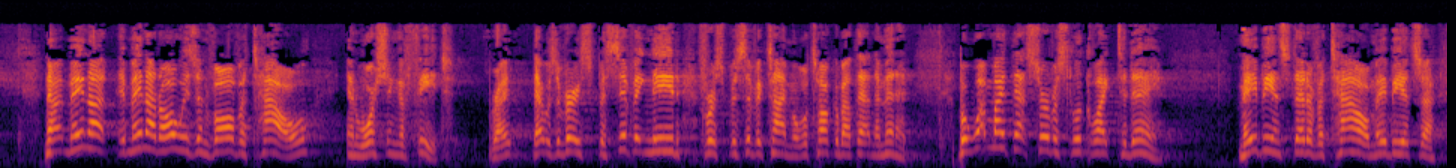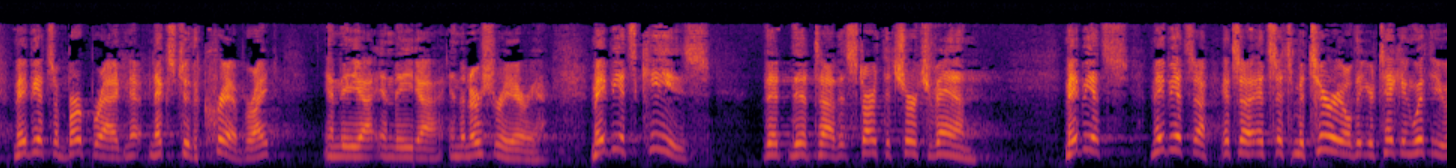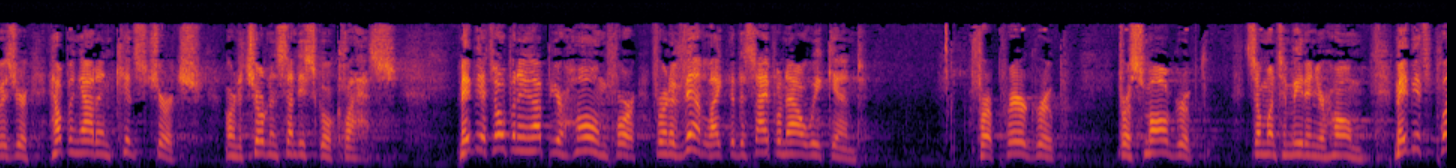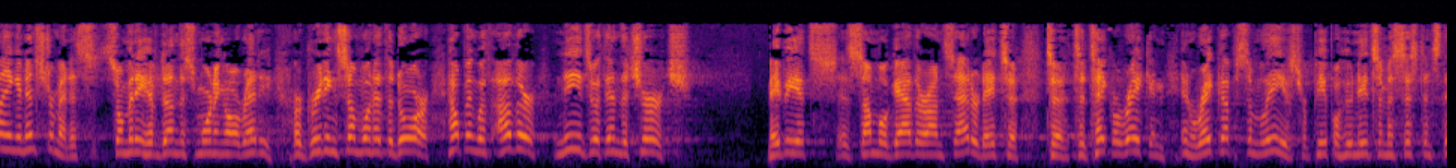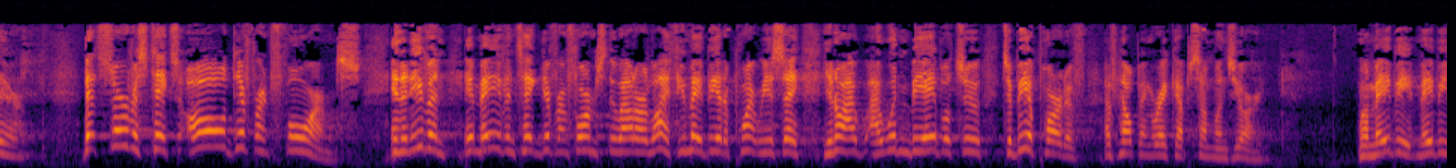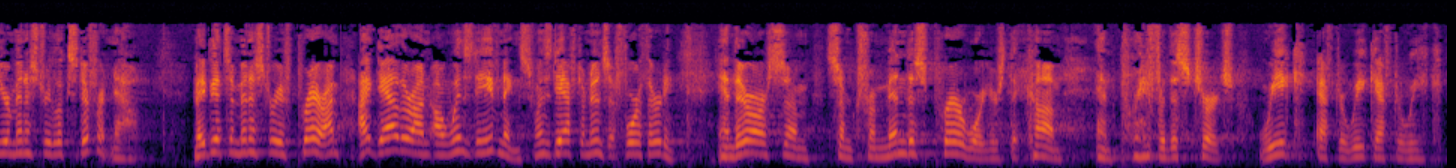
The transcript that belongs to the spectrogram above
Now, it may not, it may not always involve a towel and washing of feet. right? That was a very specific need for a specific time, and we'll talk about that in a minute. But what might that service look like today? Maybe instead of a towel, maybe it's a maybe it's a burp rag ne- next to the crib, right? In the uh, in the uh, in the nursery area. Maybe it's keys that that uh, that start the church van. Maybe it's maybe it's a it's a it's it's material that you're taking with you as you're helping out in kids church or in a children's Sunday school class. Maybe it's opening up your home for, for an event like the Disciple Now weekend, for a prayer group, for a small group, someone to meet in your home. Maybe it's playing an instrument, as so many have done this morning already, or greeting someone at the door, helping with other needs within the church. Maybe it's, as some will gather on Saturday, to, to, to take a rake and, and rake up some leaves for people who need some assistance there. That service takes all different forms. And it even, it may even take different forms throughout our life. You may be at a point where you say, you know, I, I wouldn't be able to, to be a part of, of helping rake up someone's yard. Well, maybe, maybe your ministry looks different now. Maybe it's a ministry of prayer. I'm, I gather on, on Wednesday evenings, Wednesday afternoons at 4.30. And there are some, some tremendous prayer warriors that come and pray for this church week after week after week.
